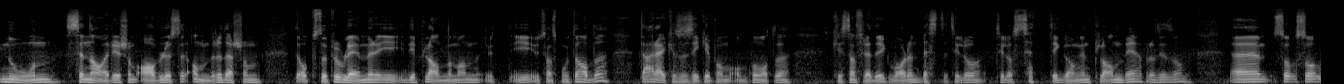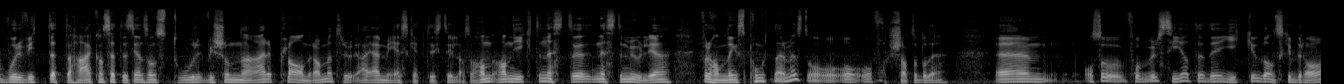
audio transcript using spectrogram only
noen scenarioer som avløser andre dersom det oppstår problemer i, de planene man ut, i utgangspunktet hadde. Der er jeg ikke så sikker på om, om på en måte Christian Fredrik var den beste til å, til å, sette i gang en plan B, for å si det sånn. Uh, så, så, hvorvidt dette her kan settes i en sånn stor visjonær planramme, tror jeg er mer skeptisk til. Altså, han, han, gikk til neste, neste mulige forhandlingspunkt, nærmest, og, og, og fortsatte på det. Og så får vi vel si at det, det, gikk jo ganske bra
